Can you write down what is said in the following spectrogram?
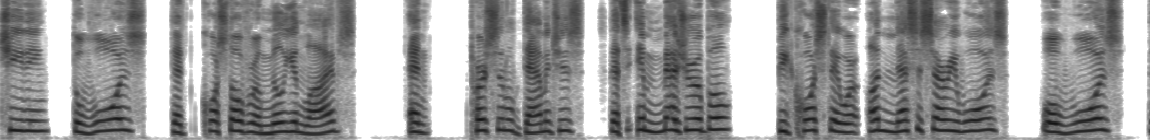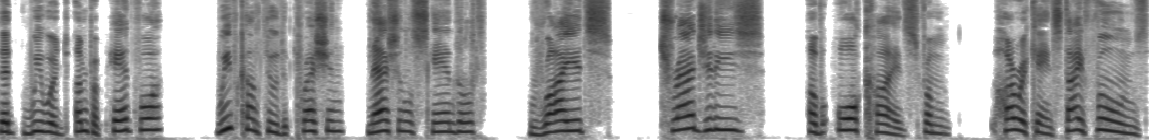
cheating, the wars that cost over a million lives, and personal damages that's immeasurable because there were unnecessary wars or wars that we were unprepared for. We've come through depression, national scandals, riots, tragedies of all kinds, from hurricanes, typhoons,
